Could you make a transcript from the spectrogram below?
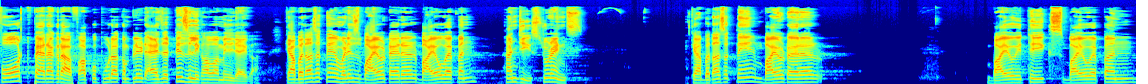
फोर्थ पैराग्राफ आपको पूरा कंप्लीट एज इट इज़ लिखा हुआ मिल जाएगा। क्या बता सकते हैं? What is bio terror bio weapon हाँ जी स्टूडेंट्स क्या बता सकते हैं? Bio terror bio weapon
